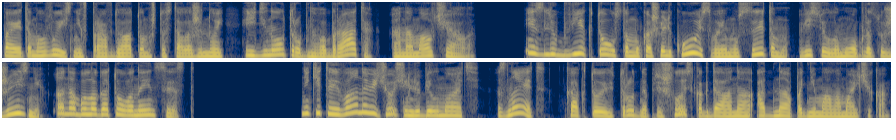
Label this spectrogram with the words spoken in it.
Поэтому, выяснив правду о том, что стала женой единоутробного брата, она молчала. Из любви к толстому кошельку и своему сытому, веселому образу жизни она была готова на инцест. Никита Иванович очень любил мать. Знает, как той трудно пришлось, когда она одна поднимала мальчика.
